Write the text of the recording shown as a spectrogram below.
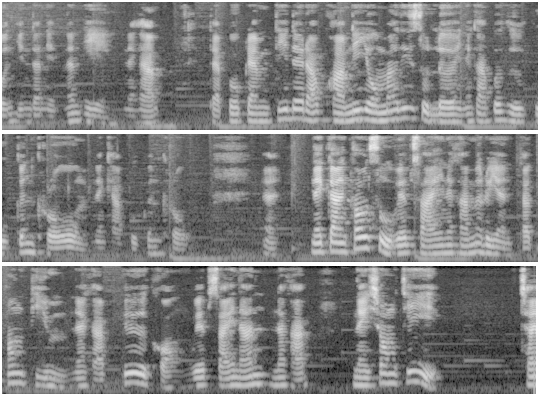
บนอินเทอร์เน็ตนั่นเองนะครับ แต่โปรแกรมที่ได้รับความนิยมมากที่สุดเลยนะครับก็คือ Google Chrome นะครับ Google Chrome ในการเข้าสู่เว็บไซต์นะครับนักเรียนจะต้องพิมพ์นะครับชื่อของเว็บไซต์นั้นนะครับ ในช่องที่ใช้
